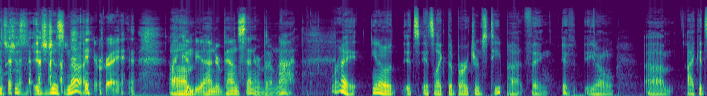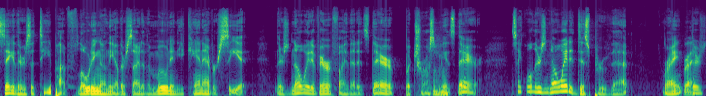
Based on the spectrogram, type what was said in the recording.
It's just it's just not. right. I Um, could be a hundred pounds thinner, but I'm not. Right. You know, it's it's like the Bertrand's teapot thing. If you know, um, I could say there's a teapot floating on the other side of the moon, and you can't ever see it. There's no way to verify that it's there, but trust me, it's there. It's like, well, there's no way to disprove that, right? Right. There's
